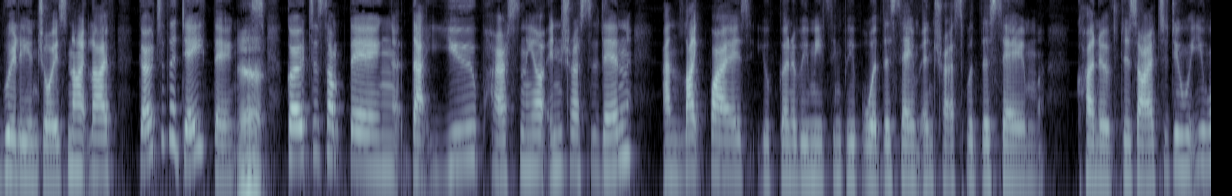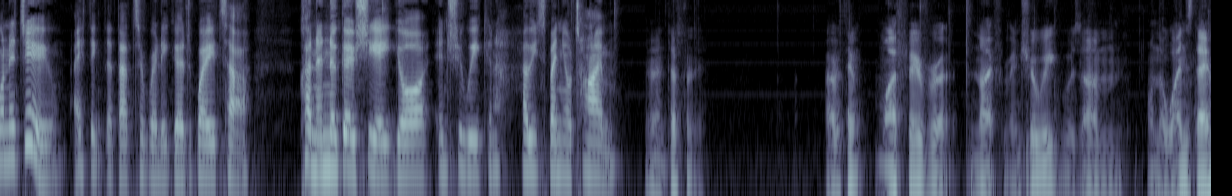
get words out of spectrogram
really enjoys nightlife, go to the day things. Yeah. Go to something that you personally are interested in, and likewise, you're going to be meeting people with the same interests, with the same kind of desire to do what you want to do. I think that that's a really good way to kind of negotiate your entry week and how you spend your time. Yeah, definitely. I think my favorite night from intro week was um on the Wednesday.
